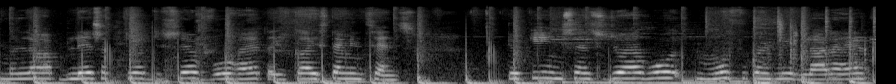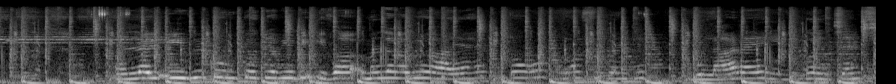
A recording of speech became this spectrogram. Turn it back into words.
मतलब आप ले सकते हो, जिससे वो है तरीका इस टाइम इंसेंस क्योंकि इंसेंस जो है, वो मोर फ्रिक्वेंटली बुला रहा है। मतलब ईवी को क्योंकि अभी अभी मतलब अभी आया है तो बुला रहा है ईवी को इंसेंस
